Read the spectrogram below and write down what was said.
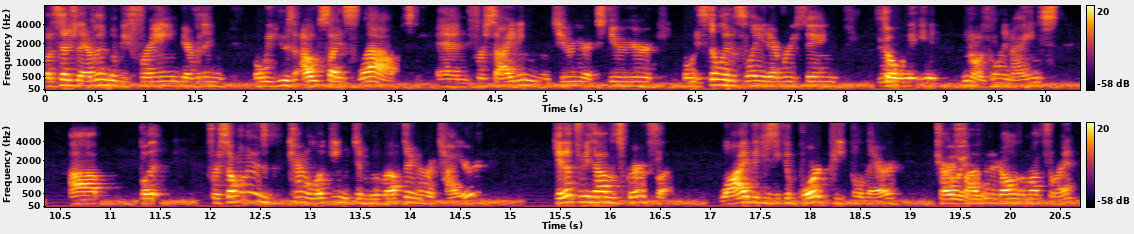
but essentially everything would be framed. Everything, but we use outside slabs and for siding, interior, exterior, but we still insulate everything. So it, it, you know, it's really nice. Uh, but for someone who's kind of looking to move up there and retire, get a 3,000 square foot. Why? Because you can board people there, charge Oh, yeah. $500 a month for rent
